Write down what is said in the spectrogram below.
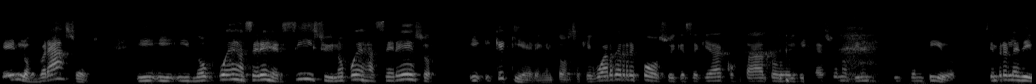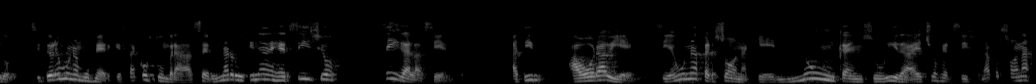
en los brazos? Y, no puedes hacer ejercicio y no puedes hacer eso. ¿Y, ¿Y, qué quieren entonces? Que guarde reposo y que se quede acostada todo el día. Eso no tiene ningún sentido. Siempre les digo, si tú eres una mujer que está acostumbrada a hacer una rutina de ejercicio, sígala haciendo. A ti, ahora bien, si es una persona que nunca en su vida ha hecho ejercicio, una persona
